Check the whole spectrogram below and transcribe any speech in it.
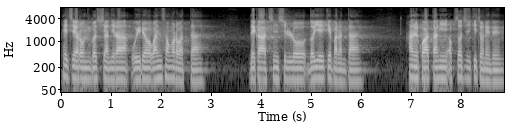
폐지하러 온 것이 아니라 오히려 완성하러 왔다. 내가 진실로 너희에게 말한다. 하늘과 땅이 없어지기 전에는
